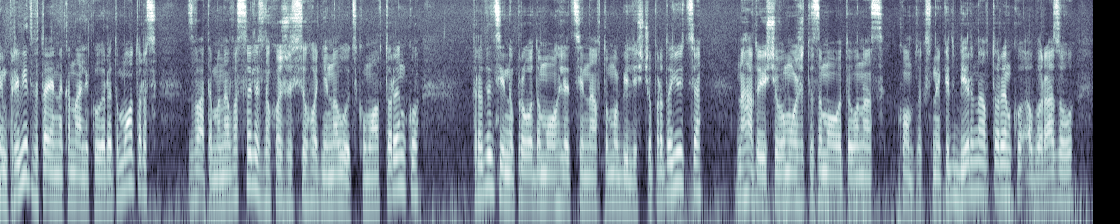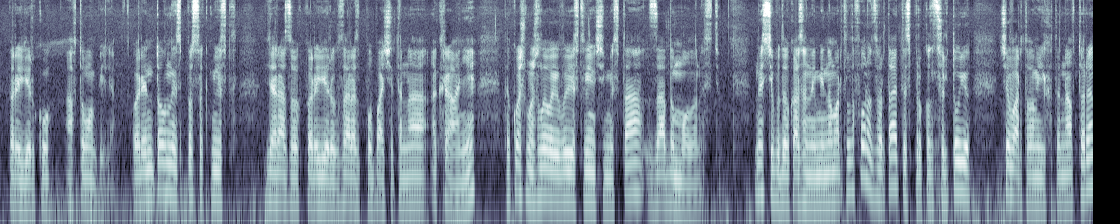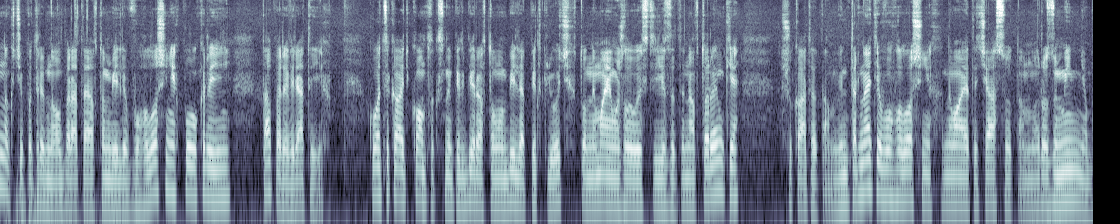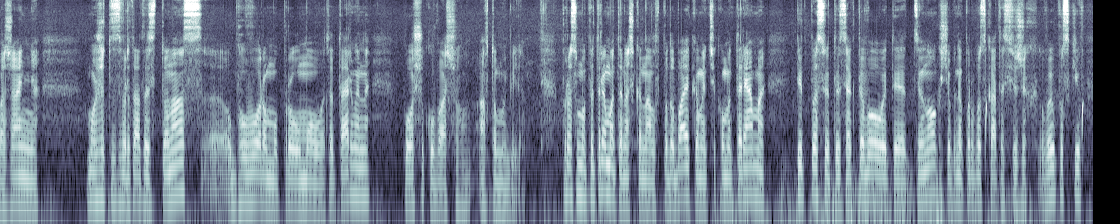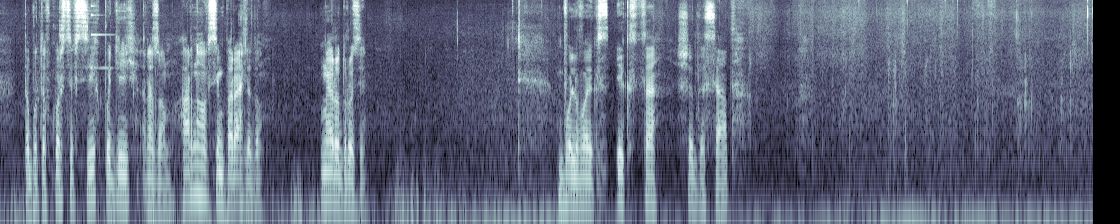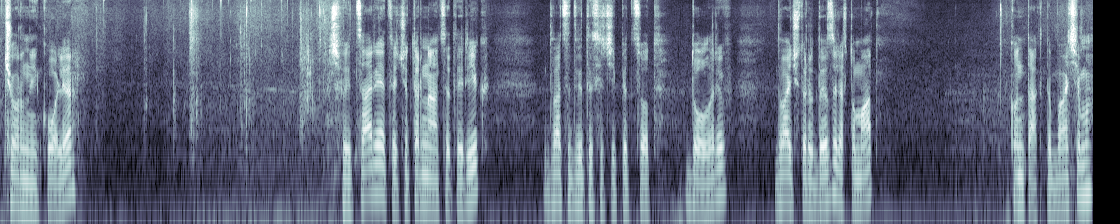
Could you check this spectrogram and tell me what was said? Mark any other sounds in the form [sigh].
Всім привіт! Вітаю на каналі Colored Motors. Звати мене Василь. Знаходжусь сьогодні на Луцькому авторинку. Традиційно проводимо огляд цін на автомобілі, що продаються. Нагадую, що ви можете замовити у нас комплексний підбір на авторинку або разову перевірку автомобіля. Орієнтовний список міст для разових перевірок зараз побачите на екрані. Також можливий виїзд в інші міста за домовленістю. Нижче буде вказаний мій номер телефону. Звертайтесь, проконсультую, чи варто вам їхати на авторинок, чи потрібно обирати автомобілі в оголошеннях по Україні та перевіряти їх. Кого цікавить комплексний підбір автомобіля під ключ, хто не має можливості їздити на авторинки, шукати там в інтернеті в оголошеннях, не маєте часу, там розуміння, бажання. Можете звертатись до нас, е, обговоримо про умови та терміни пошуку вашого автомобіля. Просимо підтримати наш канал вподобайками чи коментарями. Підписуйтесь, активовуйте дзвінок, щоб не пропускати свіжих випусків та бути в курсі всіх подій разом. Гарного всім перегляду. Миру, друзі! Volvo XC60. Чорний колір. Швейцарія, це 14 рік, 22 500 доларів, 2,4 дизель, автомат. Контакти бачимо.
